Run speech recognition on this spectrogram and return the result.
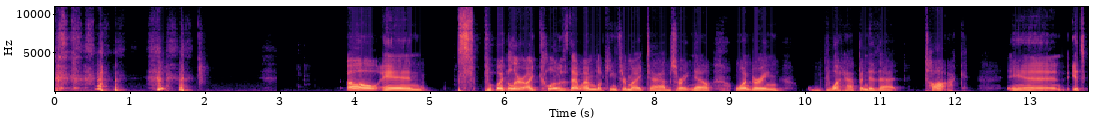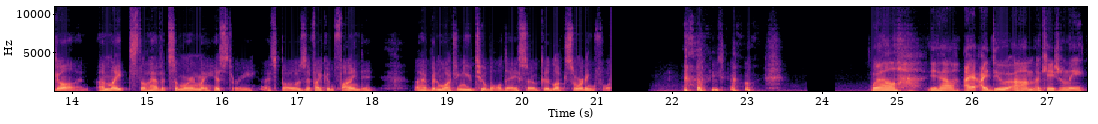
oh, and spoiler, I closed that. I'm looking through my tabs right now, wondering what happened to that talk and it's gone. I might still have it somewhere in my history, I suppose, if I can find it. I've been watching YouTube all day, so good luck sorting for it. oh, no. Well, yeah, I, I do um, occasionally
